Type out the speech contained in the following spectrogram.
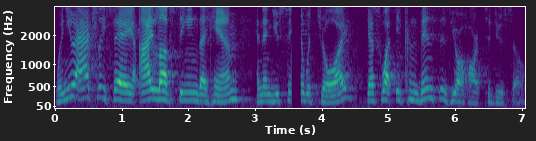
When you actually say, I love singing the hymn, and then you sing it with joy, guess what? It convinces your heart to do so.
